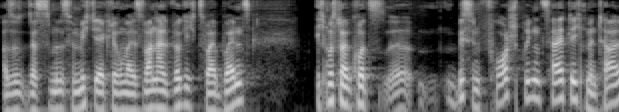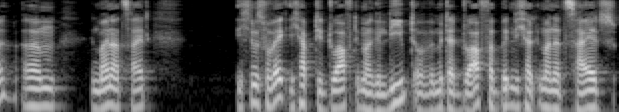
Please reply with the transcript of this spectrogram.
Also das ist zumindest für mich die Erklärung, weil es waren halt wirklich zwei Brands. Ich muss mal kurz äh, ein bisschen vorspringen zeitlich, mental, ähm, in meiner Zeit ich nehme es vorweg, ich habe die Draft immer geliebt, aber mit der Draft verbinde ich halt immer eine Zeit,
